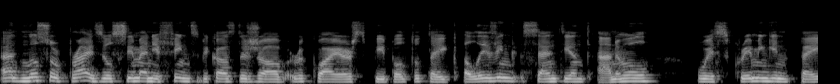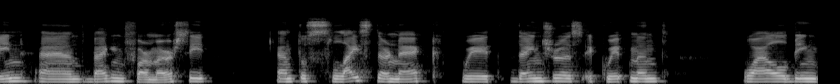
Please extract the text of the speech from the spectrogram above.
And no surprise, you'll see many things because the job requires people to take a living sentient animal is screaming in pain and begging for mercy and to slice their neck with dangerous equipment while being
